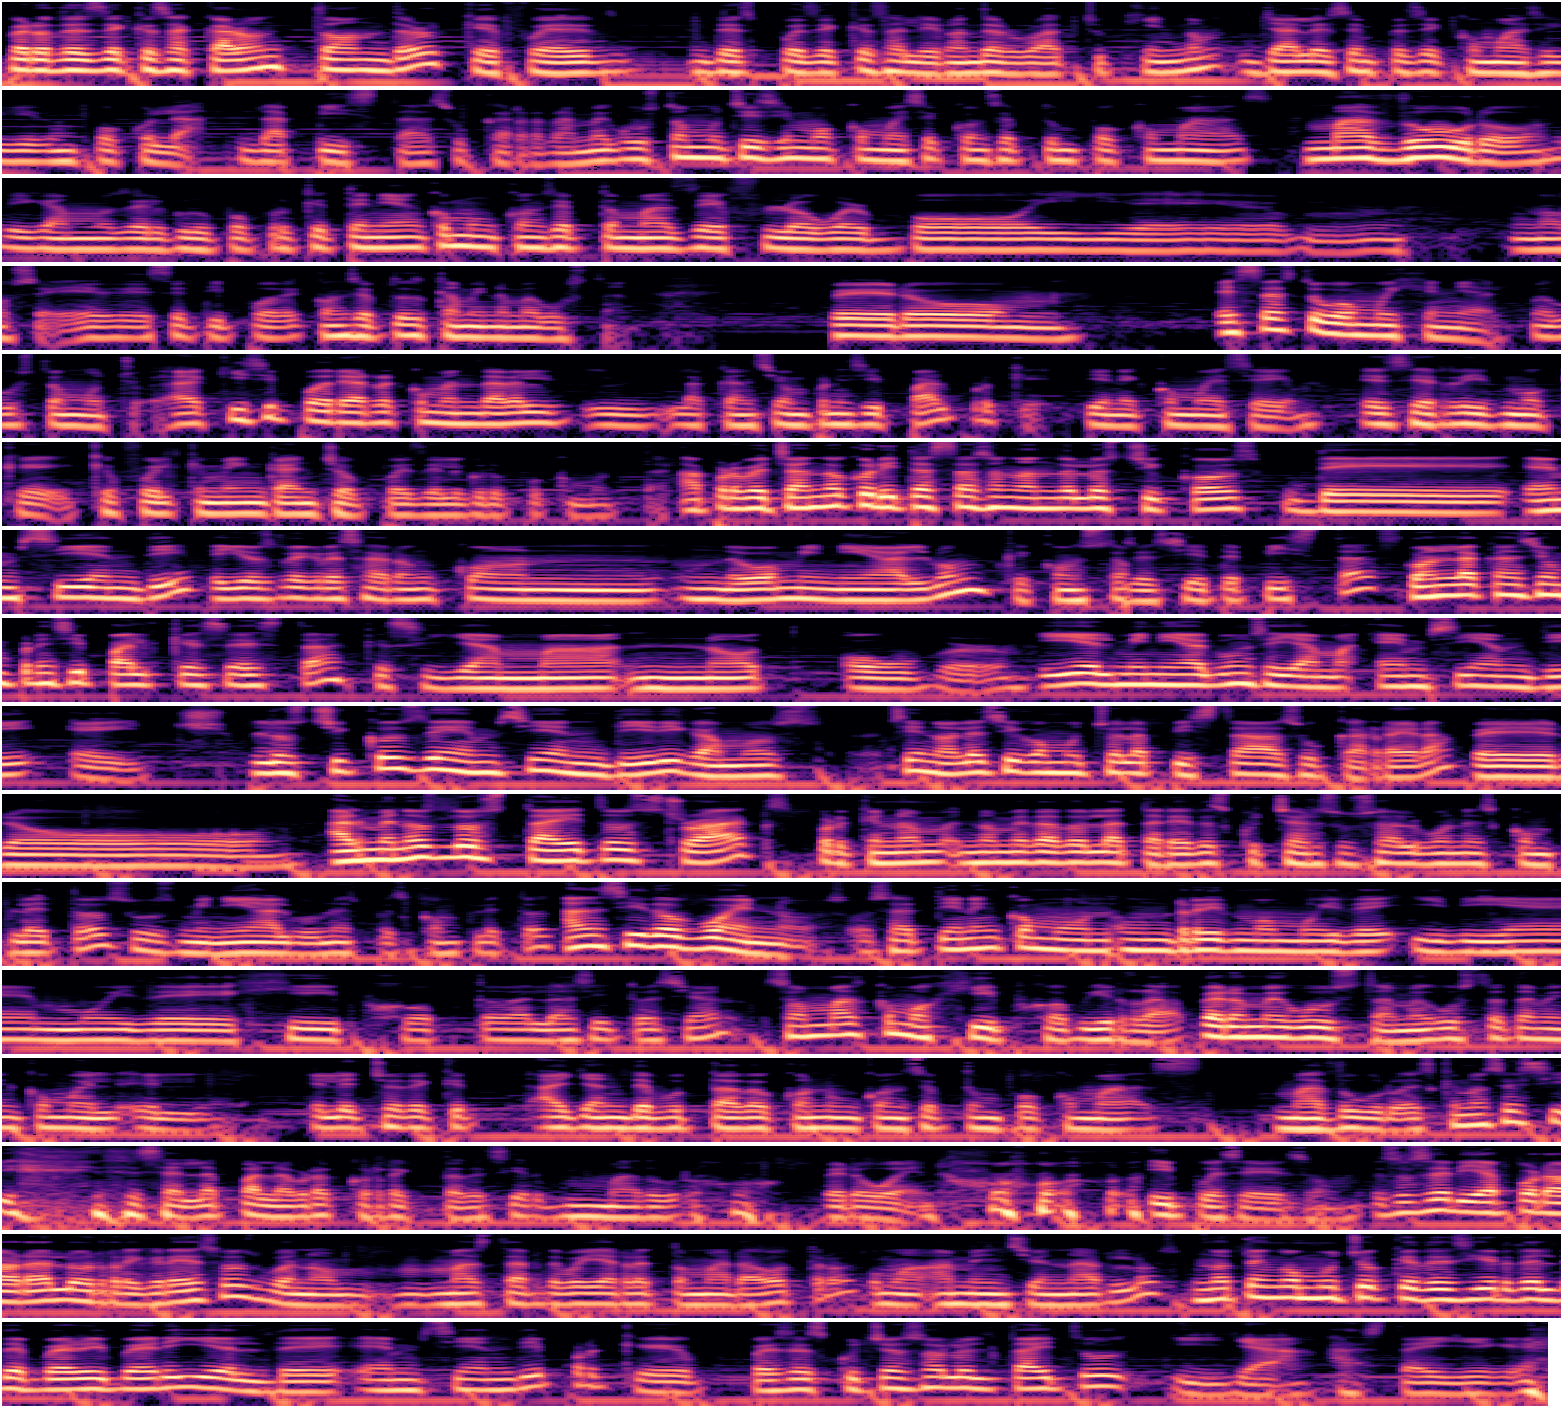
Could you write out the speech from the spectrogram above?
pero desde que sacaron Thunder, que fue después de que salieron de Rat to Kingdom, ya les empecé como a seguir un poco la, la pista a su carrera. Me gustó muchísimo como ese concepto un poco más maduro, digamos, del grupo, porque tenían como un concepto más de Flower Boy, de, mm, no sé, ese tipo de conceptos que a mí no me gustan. Pero mm, esta estuvo muy genial, me gustó mucho. Aquí sí podría recomendar la canción principal porque tiene como ese, ese ritmo que, que, fue el que me enganchó pues del grupo como tal. Aprovechando que ahorita está sonando los chicos de MCND, ellos regresaron con un nuevo mini álbum que consta de 7 pistas, con la canción principal que es esta, que se llama Not Over. Y el mini álbum se llama MCMD Age. Los chicos de MCND, digamos, Sí, no le sigo mucho la pista a su carrera, pero al menos los titles tracks, porque no, me he dado la tarea de escuchar sus álbumes completos, sus mini álbumes pues completos, han sido buenos. O sea, tienen como un, ritmo muy de EDM, muy de hip hop, toda la situación. Son más como hip hop y rap, pero me gusta, me gusta también como el, el, el hecho de que hayan debutado con un concepto un poco más maduro. Es que no sé si sea la palabra correcta decir maduro, pero bueno. y pues eso. Eso sería por ahora los regresos. Bueno, más tarde voy a retomar a otros, como a mencionarlos. No tengo mucho que decir del de Very Very y el de MCND porque pues escuché solo el title y ya, hasta ahí llegué.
